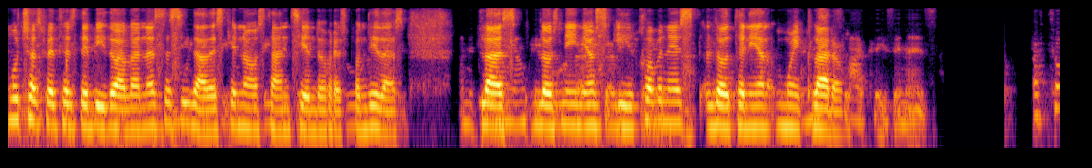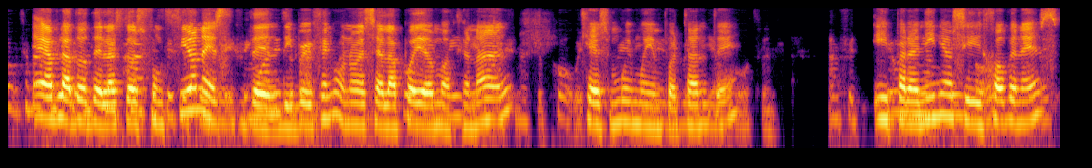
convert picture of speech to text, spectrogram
muchas veces debido a las necesidades que no están siendo respondidas. los niños y jóvenes lo tenían muy claro. He hablado de las dos funciones del debriefing. Uno es el apoyo emocional, que es muy, muy importante. Y para niños y jóvenes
